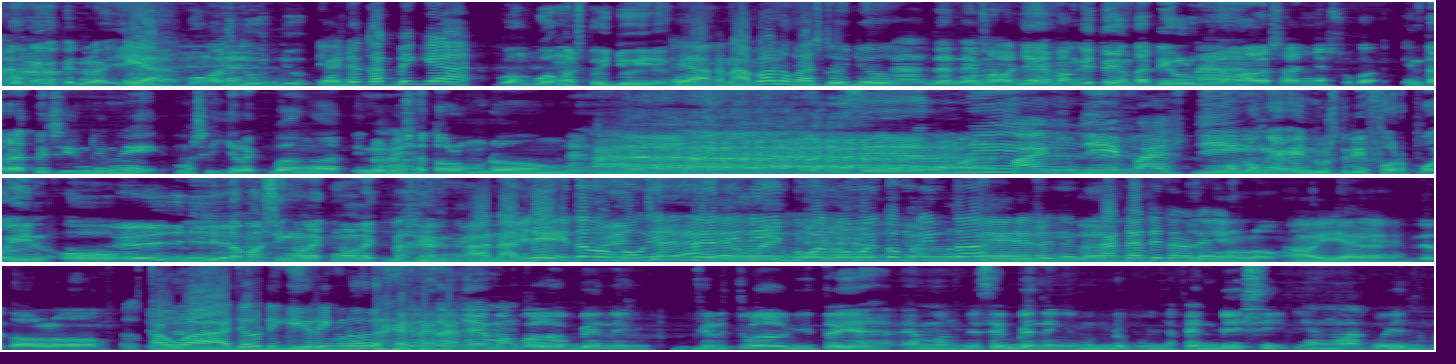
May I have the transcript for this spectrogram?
Gue ngikutin dulu. Iya. Iya, gue gak setuju. Ya dekat mic-nya. Gue gue gak setuju ya. Ya, kenapa lu gak setuju? Nah, dan emang Soalnya dia- emang itu yang tadi lu Nah. bilang alasannya suka internet di sini nih masih jelek banget. Indonesia tolong dong. Ah. bagusin 5G 5G Ngomongnya industri 4.0. Eh, iya. Kita masih ngelek-ngelek di sini. Ah, nanti Ini kita ngomongin band ini, bukan ngomongin pemerintah. Oh, iya, iya, nanti nanti nanti. Oh iya iya. Udah tolong. Tahu aja lu digiring lu. biasanya emang kalau band yang virtual gitu ya emang biasanya band yang emang udah punya fanbase sih yang ngelakuin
